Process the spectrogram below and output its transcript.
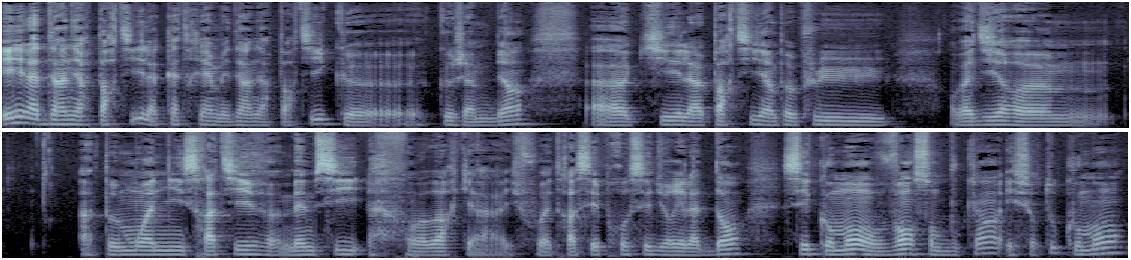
Et la dernière partie, la quatrième et dernière partie que, j'aime bien, euh, qui est la partie un peu plus, on va dire, un peu moins administrative, même si on va voir qu'il faut être assez procéduré là-dedans, c'est comment on vend son bouquin et surtout comment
